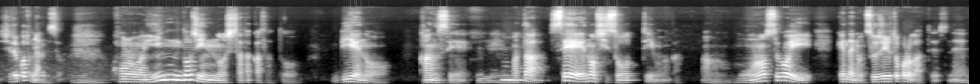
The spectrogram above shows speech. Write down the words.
知ることになるんですよ。このインド人のしたたかさと、美への感性、うんまた、性への思想っていうものが、あのものすごい現代にも通じるところがあってですね、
